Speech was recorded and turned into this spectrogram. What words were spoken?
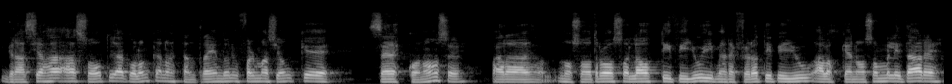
gracias a, a Soto y a Colón que nos están trayendo una información que se desconoce para nosotros los soldados TPU, y me refiero a TPU, a los que no son militares,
